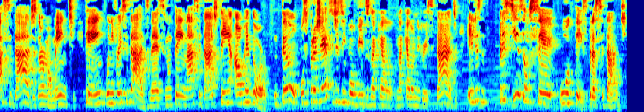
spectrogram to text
as cidades normalmente têm universidades, né? Se não tem na cidade, tem ao redor. Então, os projetos desenvolvidos naquela, naquela universidade, eles precisam ser úteis para a cidade.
